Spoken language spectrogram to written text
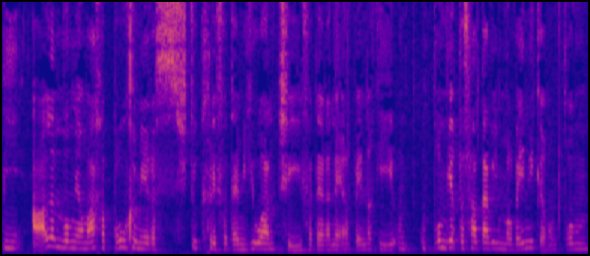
bei allem, was wir machen, brauchen wir ein Stückchen von dem Yuan Chi, von dieser Erbenergie. Und, und darum wird das halt auch immer weniger. Und darum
